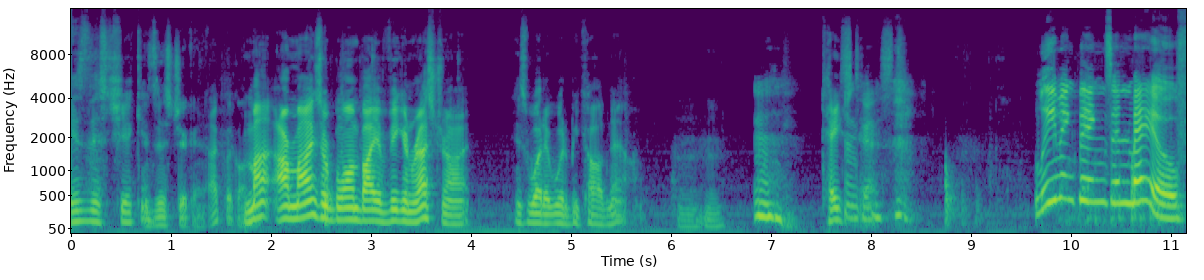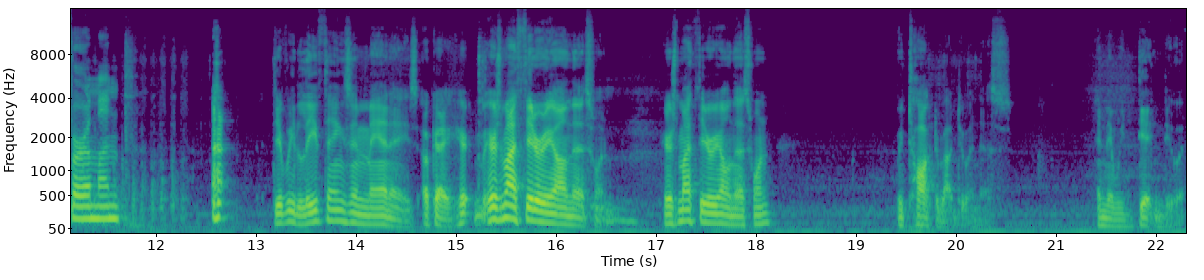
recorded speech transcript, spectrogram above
Is this chicken? Is this chicken? I click on. My, our minds are blown by a vegan restaurant, is what it would be called now. Mm-hmm. Taste Okay. test. Leaving things in mayo for a month. Did we leave things in mayonnaise? Okay, here, here's my theory on this one. Here's my theory on this one. We talked about doing this, and then we didn't do it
